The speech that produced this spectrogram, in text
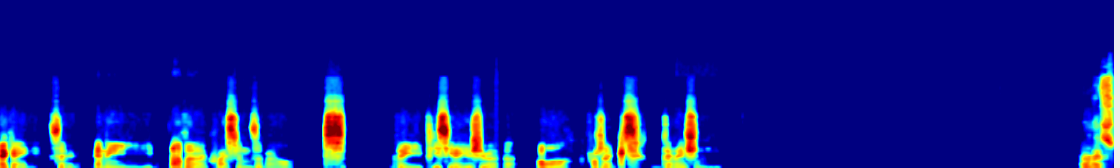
Okay, so any other questions about the PCA issuer or project donation? I don't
